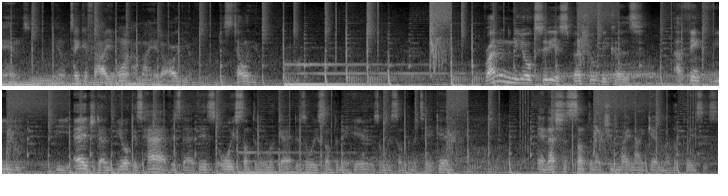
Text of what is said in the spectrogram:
and you know, take it for how you want. I'm not here to argue. I'm just telling you. Riding in New York City is special because I think the the edge that New Yorkers have is that there's always something to look at. There's always something to hear. There's always something to take in, and that's just something that you might not get in other places.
